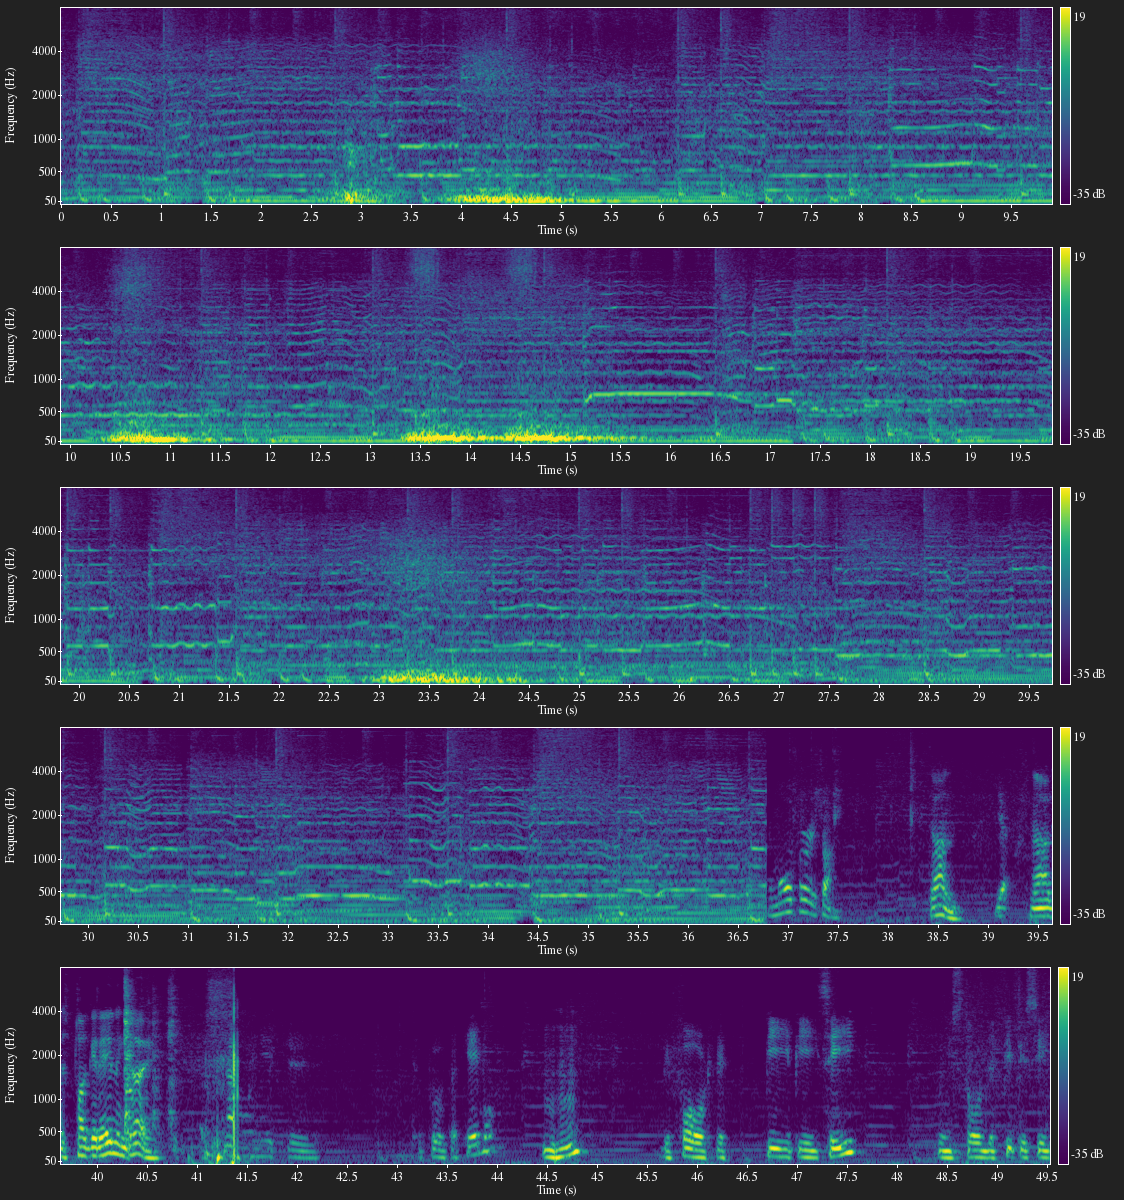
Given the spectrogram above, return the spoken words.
Done. Yeah. Now just plug it in and go. Now we need to to put the cable Mm-hmm. before the PPC. We install the PPC.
